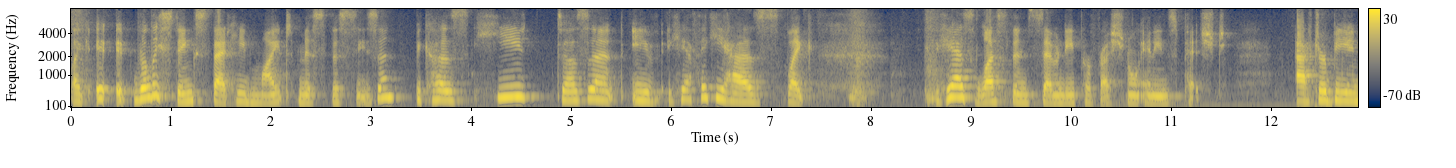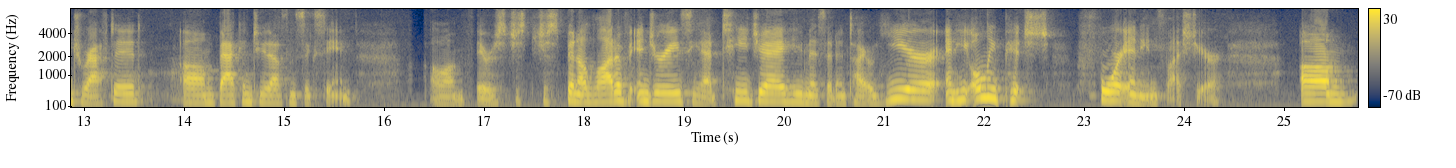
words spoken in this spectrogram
Like, it, it really stinks that he might miss this season because he doesn't even, he, I think he has like, he has less than 70 professional innings pitched after being drafted um, back in 2016. Um, there's just just been a lot of injuries. He had TJ. He missed an entire year, and he only pitched four innings last year. Um,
